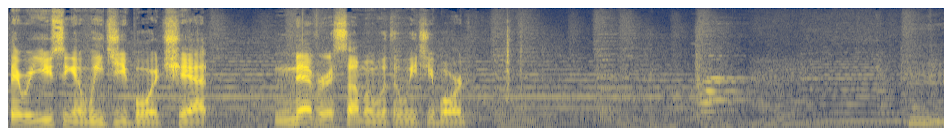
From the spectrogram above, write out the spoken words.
They were using a Ouija board, chat. Never summon with a Ouija board. Hmm.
